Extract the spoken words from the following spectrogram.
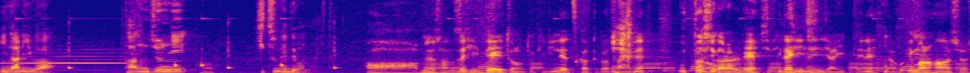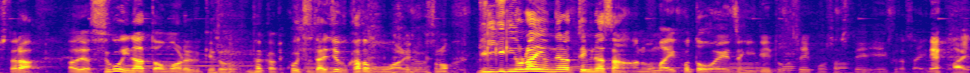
稲荷は単純に狐ではない。とああ皆さんぜひデートの時にね使ってくださいね。鬱陶しがられる稲荷神社行ってね。今の話をしたらあいやすごいなとは思われるけどなんかこいつ大丈夫かとも思われる。そのギリギリのラインを狙って皆さんあのうまいことを、えーぜひデートを成功させて、えーくださいね、はい。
